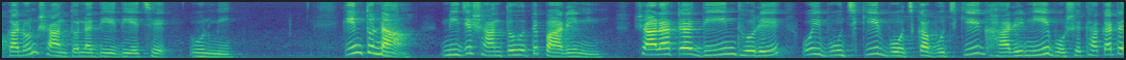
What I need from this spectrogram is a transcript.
অকারণ সান্ত্বনা দিয়ে দিয়েছে উর্মি। কিন্তু না, নিজে শান্ত হতে পারেনি। সারাটা দিন ধরে ওই বুচকির বোচকা বুচকি ঘাড়ে নিয়ে বসে থাকাটা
